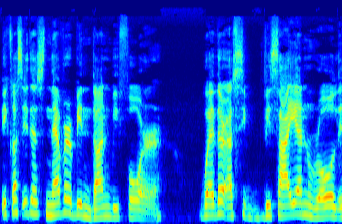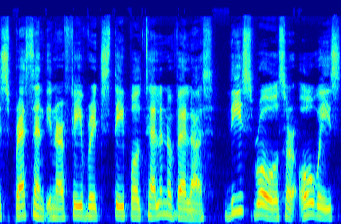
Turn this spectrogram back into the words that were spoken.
because it has never been done before. Whether a Visayan role is present in our favorite staple telenovelas, these roles are always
